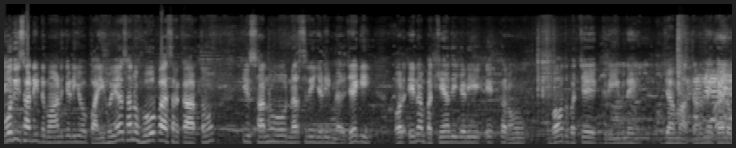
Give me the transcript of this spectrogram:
ਉਹਦੀ ਸਾਡੀ ਡਿਮਾਂਡ ਜਿਹੜੀ ਉਹ ਪਾਈ ਹੋਈ ਹੈ। ਸਾਨੂੰ ਹੋਪ ਹੈ ਸਰਕਾਰ ਤੋਂ ਕਿ ਸਾਨੂੰ ਉਹ ਨਰਸਰੀ ਜਿਹੜੀ ਮਿਲ ਜੇਗੀ ਔਰ ਇਹਨਾਂ ਬੱਚਿਆਂ ਦੀ ਜਿਹੜੀ ਇਹ ਘਰੋਂ ਬਹੁਤ ਬੱਚੇ ਗਰੀਬ ਨੇ ਜਾਂ ਮਾਤੜ ਨੇ ਕਹਿ ਲਓ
